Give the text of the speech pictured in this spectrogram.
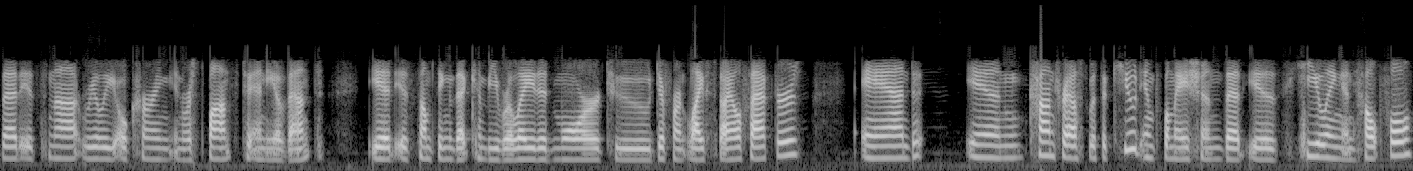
that it's not really occurring in response to any event. It is something that can be related more to different lifestyle factors and in contrast with acute inflammation that is healing and helpful,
